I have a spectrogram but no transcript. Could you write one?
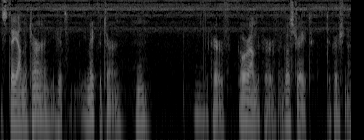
you stay on the turn. You, to, you make the turn, hmm? the curve. Go around the curve and go straight to Krishna.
